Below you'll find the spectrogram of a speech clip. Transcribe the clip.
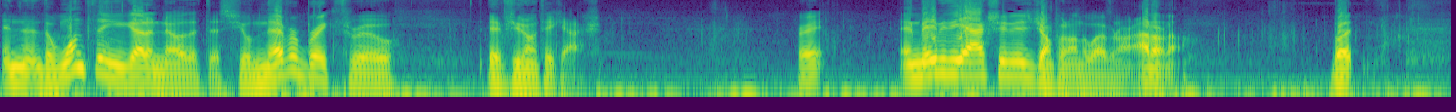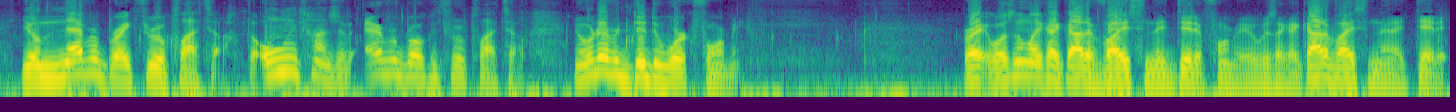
and the one thing you got to know that this you'll never break through if you don't take action. Right? And maybe the action is jumping on the webinar. I don't know. But You'll never break through a plateau. The only times I've ever broken through a plateau, no one ever did the work for me. Right? It wasn't like I got advice and they did it for me. It was like I got advice and then I did it.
